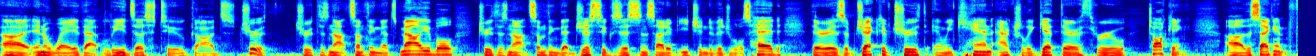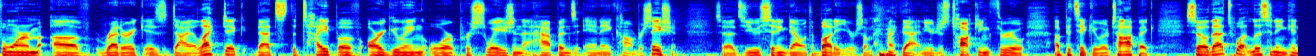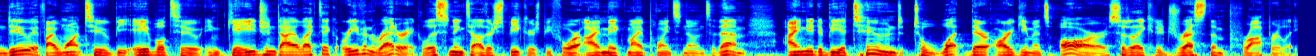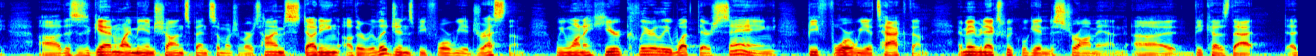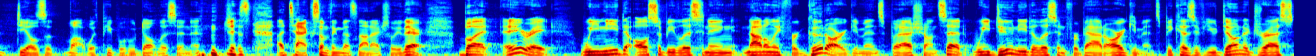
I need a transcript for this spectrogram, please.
uh, in a way that leads us to God's truth. Truth is not something that's malleable. Truth is not something that just exists inside of each individual's head. There is objective truth, and we can actually get there through talking. Uh, the second form of rhetoric is dialectic. That's the type of arguing or persuasion that happens in a conversation. So it's you sitting down with a buddy or something like that, and you're just talking through a particular topic. So that's what listening can do. If I want to be able to engage in dialectic or even rhetoric, listening to other speakers before I make my points known to them, I need to be attuned to what their arguments are so that I could address them properly. Uh, this is again why me and Sean spend so much of our time studying other religions before we address them. We want to hear clearly what they're saying before we attack them. And maybe next week we'll get into straw man uh, because that uh, deals a lot with people who don't listen and just attack something that's not actually there. But at any rate, we need to also be listening not only for good arguments, but as Sean said, we do need to listen for bad arguments because if you don't address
